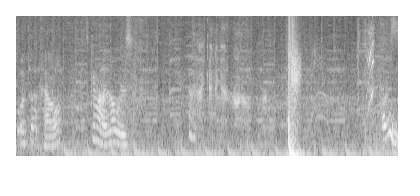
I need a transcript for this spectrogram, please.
what the hell? Came out of nowhere. I kinda got run over. Oh!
